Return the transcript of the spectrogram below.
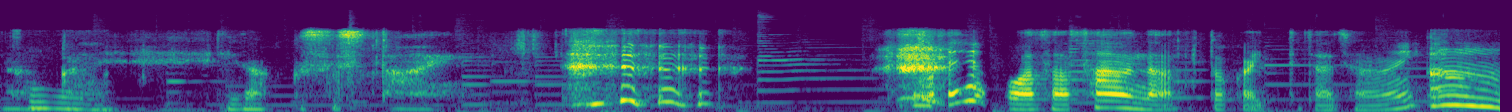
う。なんかねリラックスしたい。えや子はさサウナとか行ってたじゃない？うん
